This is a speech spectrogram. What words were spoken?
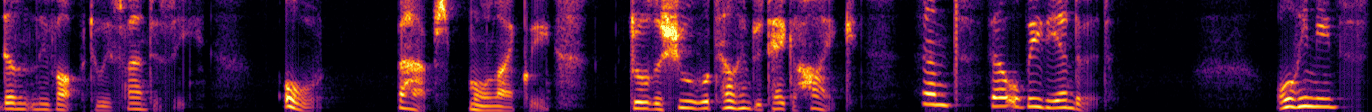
doesn't live up to his fantasy. Or, perhaps more likely, Zhou Zishu will tell him to take a hike, and that will be the end of it. All he needs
